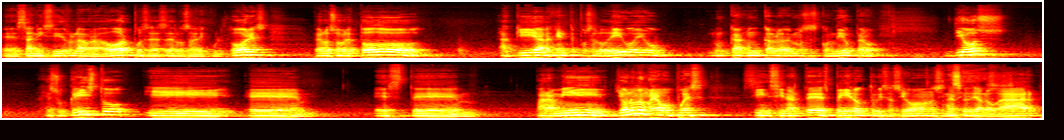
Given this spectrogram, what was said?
Eh, San Isidro Labrador, pues es de los agricultores, pero sobre todo aquí a la gente pues se lo digo, digo, nunca, nunca lo hemos escondido, pero Dios, Jesucristo y eh, este, para mí, yo no me muevo pues sin, sin antes pedir autorización, sin Así antes es. dialogar.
